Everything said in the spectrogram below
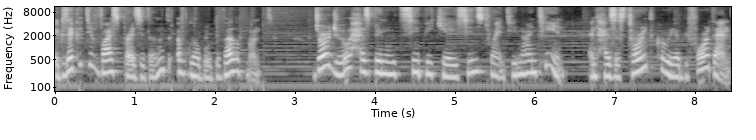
Executive Vice President of Global Development. Giorgio has been with CPK since 2019 and has a storied career before then,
